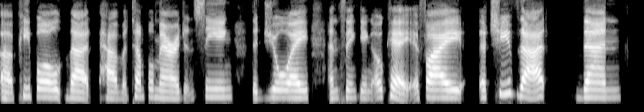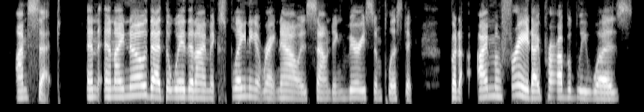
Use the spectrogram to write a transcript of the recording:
uh, people that have a temple marriage and seeing the joy and thinking, okay, if I achieve that, then I'm set. And, and I know that the way that I'm explaining it right now is sounding very simplistic, but I'm afraid I probably was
